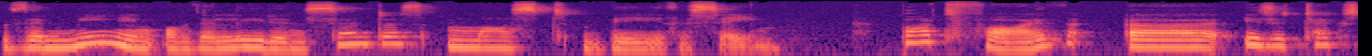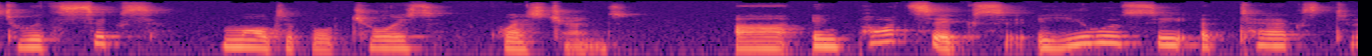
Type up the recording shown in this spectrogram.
the meaning of the leading sentence must be the same. Part 5 uh, is a text with six multiple choice questions. Uh, in part 6, you will see a text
